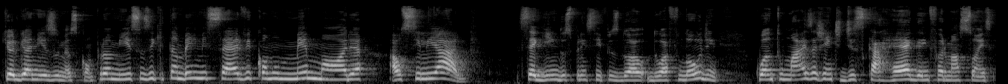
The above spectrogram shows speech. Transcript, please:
que organize os meus compromissos e que também me serve como memória auxiliar. Seguindo os princípios do, do offloading, quanto mais a gente descarrega informações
